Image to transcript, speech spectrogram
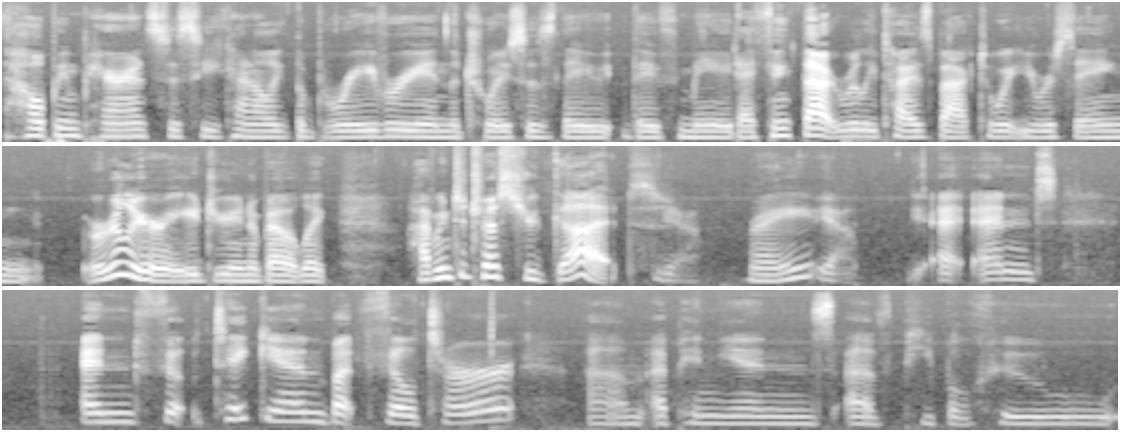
helping parents to see kind of like the bravery and the choices they they've made, I think that really ties back to what you were saying earlier, Adrienne, about like having to trust your gut. Yeah. Right. Yeah, and and fil- take in but filter um, opinions of people who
